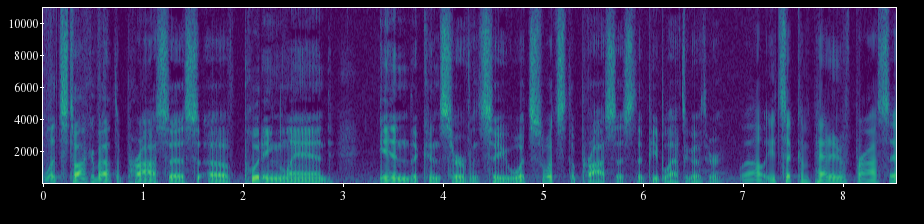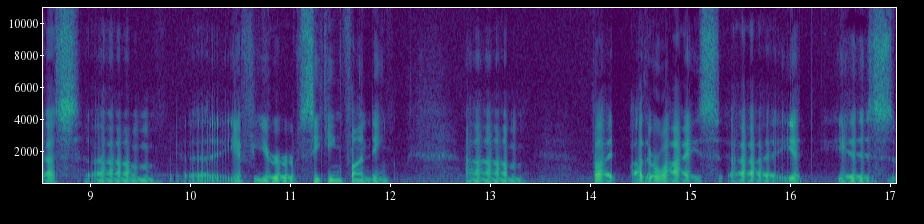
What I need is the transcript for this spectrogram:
Let's talk about the process of putting land in the conservancy. What's what's the process that people have to go through? Well, it's a competitive process. Um, uh, if you're seeking funding, um, but otherwise, uh, it is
